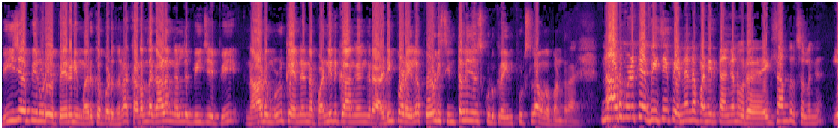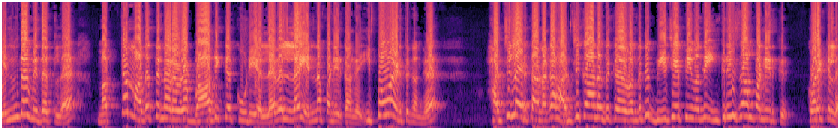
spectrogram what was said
பிஜேபியினுடைய பேரணி மறுக்கப்படுதுன்னா கடந்த காலங்கள்ல பிஜேபி நாடு முழுக்க என்னென்ன பண்ணிருக்காங்கங்கிற அடிப்படையில போலீஸ் இன்டெலிஜென்ஸ் கொடுக்குற இன்புட்ஸ்ல அவங்க பண்றாங்க. நாடு முழுக்க பிஜேபி என்னென்ன பண்ணிருக்காங்கன்னு ஒரு எக்ஸாம்பிள் சொல்லுங்க. எந்த விதத்துல மத்த மதத்தினரை பாதிக்கக்கூடிய லெவல்ல என்ன பண்ணிருக்காங்க? இப்பவும் எடுத்துக்கோங்க. ஹஜ்ல எடுத்தானாக்கா ஹஜ்ஜுக்கானதுக்கு வந்துட்டு பிஜேபி வந்து இன்க்ரீஸ் தான் பண்ணிருக்கு குறைக்கல.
